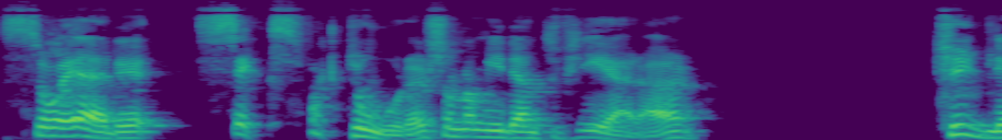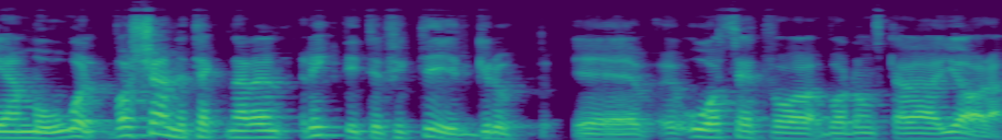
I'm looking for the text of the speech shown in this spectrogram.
så är det sex faktorer som de identifierar. Tydliga mål. Vad kännetecknar en riktigt effektiv grupp eh, oavsett vad, vad de ska göra?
